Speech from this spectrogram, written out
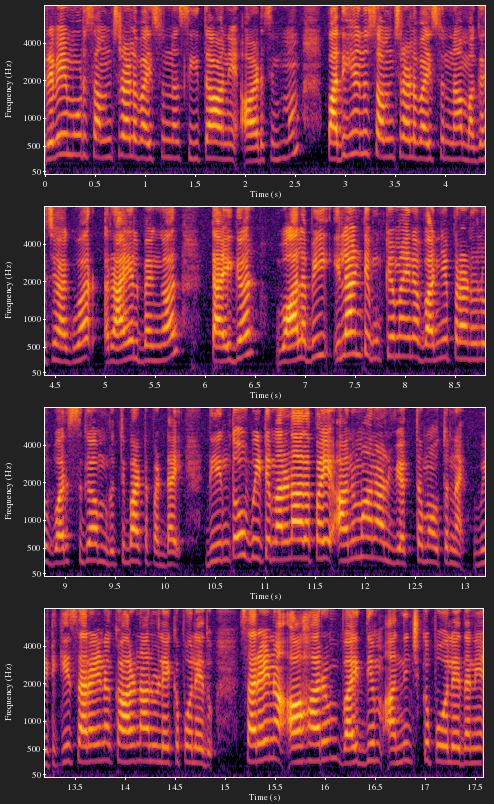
ఇరవై మూడు సంవత్సరాల వయసున్న సీత అనే ఆడసింహం పదిహేను సంవత్సరాల వయసున్న మగ jaguar royal Bengal tiger wallaby ఇలాంటి ముఖ్యమైన వన్యప్రాణులు వరుసగా మృతిబాట పడ్డాయి. దీంతో వీటి మరణాలపై అనుమానాలు వ్యక్తమవుతున్నాయి. వీటికి సరైన కారణాలు లేకపోలేదు సరైన ఆహారం వైద్యం అందించకపోలేదనే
